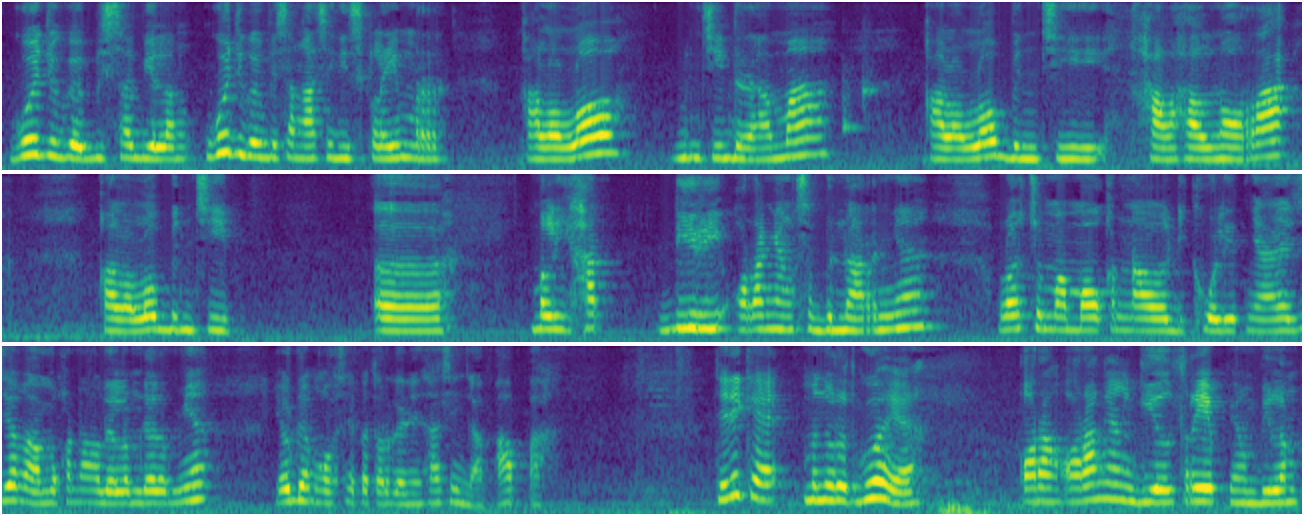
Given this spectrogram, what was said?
gue juga bisa bilang gue juga bisa ngasih disclaimer. Kalau lo benci drama kalau lo benci hal-hal norak kalau lo benci uh, melihat diri orang yang sebenarnya lo cuma mau kenal di kulitnya aja nggak mau kenal dalam-dalamnya ya udah nggak usah ikut organisasi nggak apa-apa. Jadi kayak menurut gue ya orang-orang yang guilt trip yang bilang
